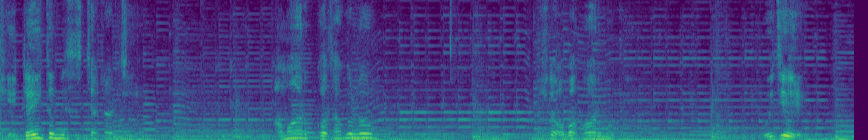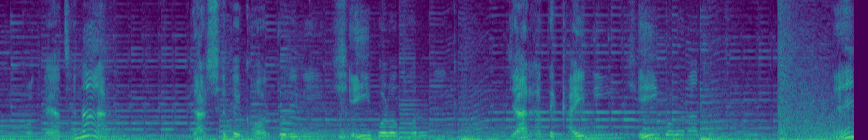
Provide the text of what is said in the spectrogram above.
সেটাই তো মিসেস চ্যাটার্জি। আমার কথাগুলো অবাক হওয়ার মতো। ওই যে কথায় আছে না যার সাথে ঘর করিনি, সেই বড় ঘরনি যার হাতে খাইনি, সেই বড় হ্যাঁ?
